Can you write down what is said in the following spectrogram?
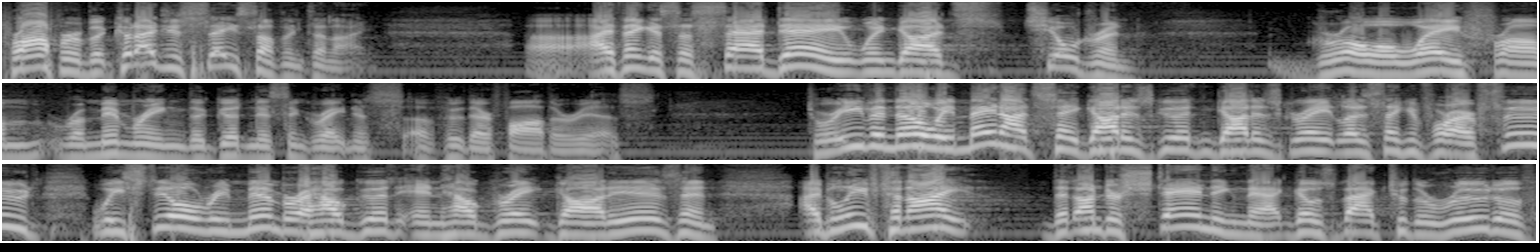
proper. But could I just say something tonight? Uh, I think it's a sad day when God's children grow away from remembering the goodness and greatness of who their Father is. To where even though we may not say God is good and God is great, let us thank Him for our food, we still remember how good and how great God is. And I believe tonight that understanding that goes back to the root of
